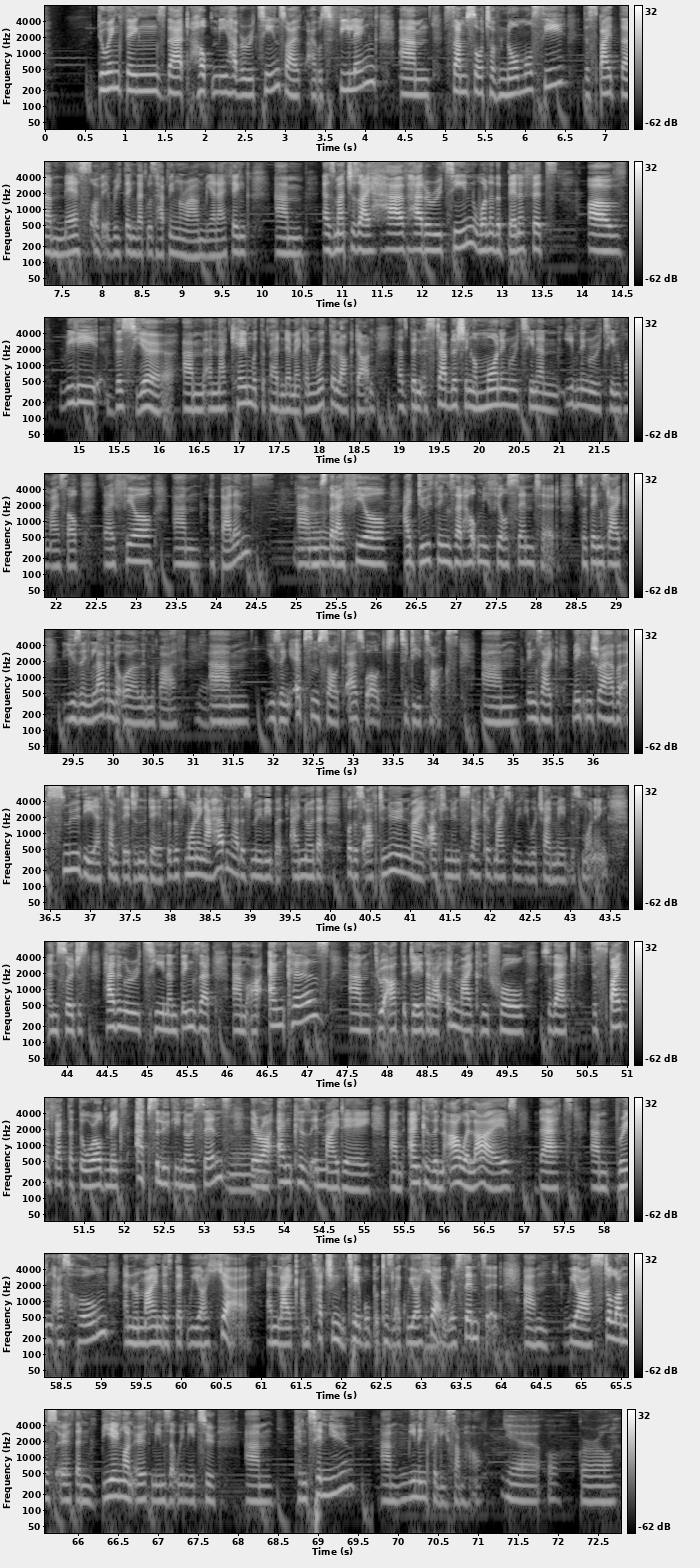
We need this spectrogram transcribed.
doing things that helped me have a routine. So I, I was feeling um, some sort of normalcy despite the mess of everything that was happening around me. And I think um, as much as I have had a routine, one of the benefits of really this year, um, and that came with the pandemic and with the lockdown, has been establishing a morning routine and an evening routine for myself that I feel um, a balance um, so that I feel I do things that help me feel centered. So things like using lavender oil in the bath, Yeah. um, using Epsom salts as well to detox. Um, things like making sure I have a, a smoothie at some stage in the day. So this morning I haven't had a smoothie, but I know that for this afternoon, my afternoon snack is my smoothie, which I made this morning. And so just having a routine and things that um, are anchors um, throughout the day that are in my control, so that despite the fact that the world makes absolutely no sense, there are anchors in my day, um, anchors in our lives that um, bring us home and remind us that we are here. And like I'm touching the table because like we are here, we're centered. Um, we are still on this earth, and being on earth means that we need to um, continue um, meaningfully somehow. Yeah. Oh, girl.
